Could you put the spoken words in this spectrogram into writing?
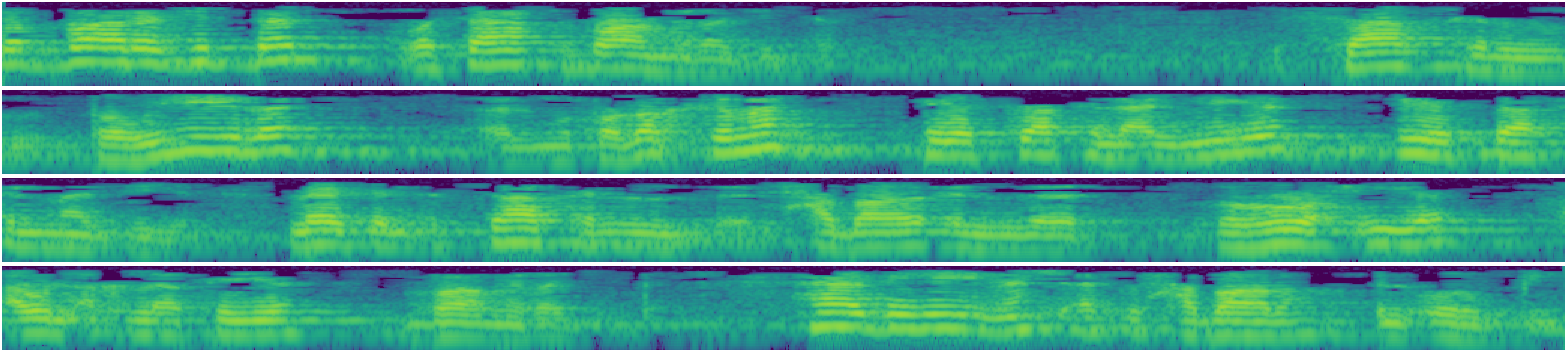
جبارة جدا وساق ضامرة جدا. الساق الطويلة المتضخمة هي الساق العلمية هي الساق المادية. لكن الساق الحضارة الروحية أو الأخلاقية ضامرة جدا. هذه نشأة الحضارة الأوروبية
